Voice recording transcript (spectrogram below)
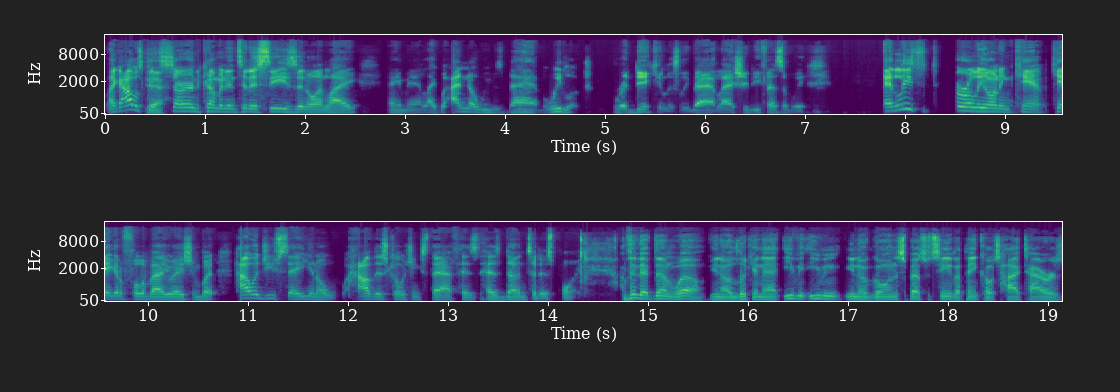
Like I was Yeah. concerned coming into this season on like, hey man, like I know we was bad, but we looked ridiculously bad last year defensively. At least early on in camp, can't get a full evaluation. But how would you say, you know, how this coaching staff has has done to this point? I think they've done well. You know, looking at even even you know going to special teams, I think Coach Hightower has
